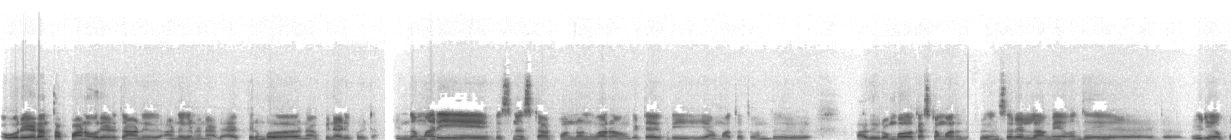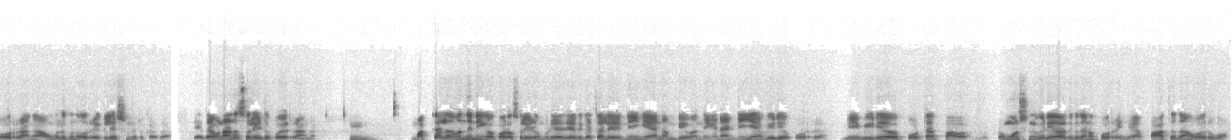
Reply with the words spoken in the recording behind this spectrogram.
ஒரு இடம் தப்பான ஒரு இடத்த அணு அணுகுனனால திரும்ப நான் பின்னாடி போயிட்டேன். இந்த மாதிரி பிஸ்னஸ் ஸ்டார்ட் பண்ணோன்னு வரவங்க கிட்ட இப்படி ஏமாத்தது வந்து அது ரொம்ப கஷ்டமா இருந்தது. இன்ஃப்ளூயன்சர் எல்லாமே வந்து இந்த வீடியோ போடுறாங்க. அவங்களுக்குன்னு ஒரு ரெகுலேஷன் இருக்காதா? எதை வேணாலும் சொல்லிட்டு போயிடுறாங்க. மக்களை வந்து நீங்க குறை சொல்லிட முடியாது. எதுக்கத்தாலும் நீங்க ஏன் நம்பி வந்தீங்கன்னா நீ ஏன் வீடியோ போடுற? நீ வீடியோ போட்டா ப்ரொமோஷன் வீடியோ அதுக்கு தானே போடுறீங்க. பார்த்து தான் வருவோம்.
